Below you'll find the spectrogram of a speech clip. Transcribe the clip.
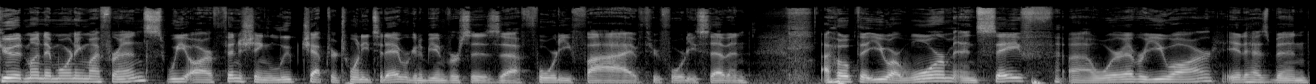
Good Monday morning, my friends. We are finishing Luke chapter 20 today. We're going to be in verses uh, 45 through 47. I hope that you are warm and safe uh, wherever you are. It has been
